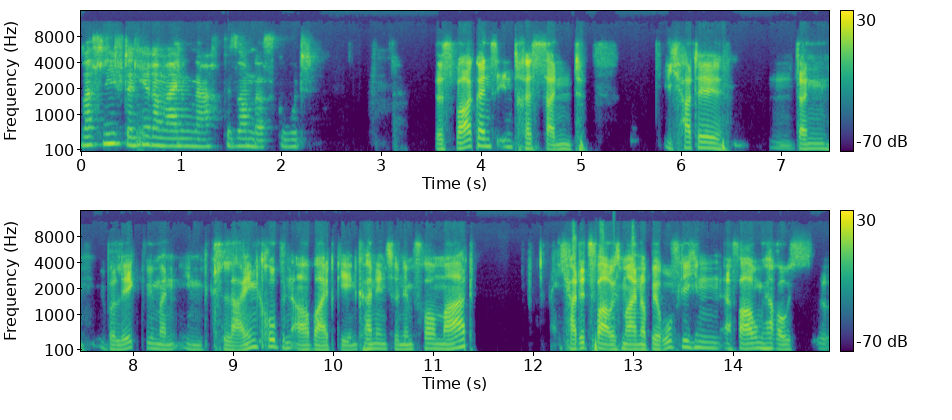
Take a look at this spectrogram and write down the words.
Was lief denn Ihrer Meinung nach besonders gut? Das war ganz interessant. Ich hatte dann überlegt, wie man in Kleingruppenarbeit gehen kann in so einem Format. Ich hatte zwar aus meiner beruflichen Erfahrung heraus äh,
